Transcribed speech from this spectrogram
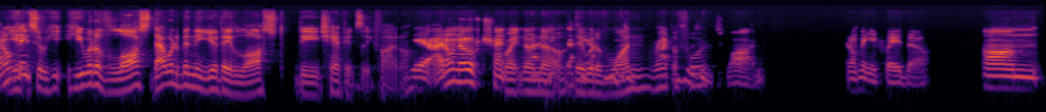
I don't yeah, think. so he, he would have lost that would have been the year they lost the Champions League final. Yeah, I don't know if Trent. Wait, no, no. They would have think he was- won right think he was in before. squad. I don't think he played though. Um,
